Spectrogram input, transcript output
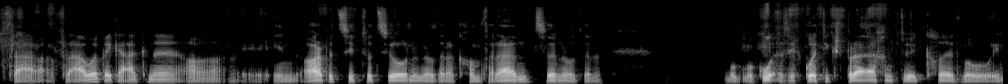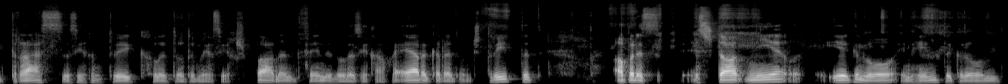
Frau, Frauen begegne an, in Arbeitssituationen oder an Konferenzen oder wo, wo gut, sich gute Gespräche entwickeln, wo Interessen sich entwickeln oder man sich spannend findet oder sich auch ärgert und streitet. Aber es, es steht nie irgendwo im Hintergrund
